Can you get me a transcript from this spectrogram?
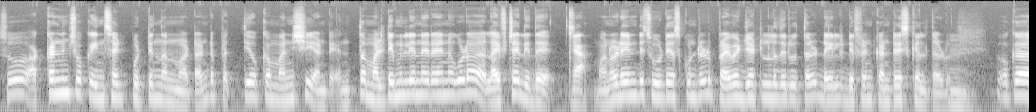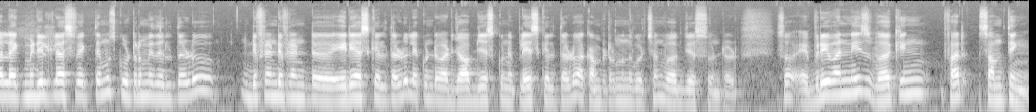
సో అక్కడి నుంచి ఒక ఇన్సైట్ పుట్టిందనమాట అంటే ప్రతి ఒక్క మనిషి అంటే ఎంత మల్టీ మిలియనర్ అయినా కూడా లైఫ్ స్టైల్ ఇదే. మనోడేంటి సూట్ వేసుకుంటాడు ప్రైవేట్ జెట్లో తిరుగుతాడు డైలీ డిఫరెంట్ కంట్రీస్కి వెళ్తాడు. ఒక లైక్ మిడిల్ క్లాస్ వ్యక్తి ఏమో స్కూటర్ మీద వెళ్తాడు డిఫరెంట్ డిఫరెంట్ ఏరియాస్కి వెళ్తాడు లేకుంటే వాడు జాబ్ చేసుకునే ప్లేస్కి వెళ్తాడు ఆ కంప్యూటర్ ముందు కూర్చొని వర్క్ చేస్తుంటాడు so every one is working for something.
